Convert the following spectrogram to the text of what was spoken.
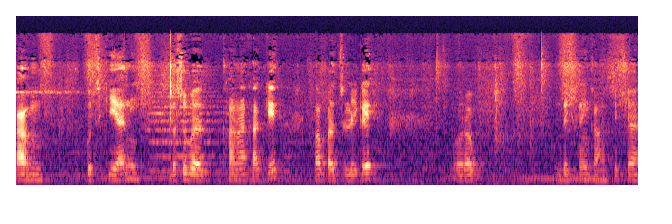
काम कुछ किया नहीं। बस सुबह खाना खा के पापा चले गए और अब देखते हैं कहाँ से क्या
